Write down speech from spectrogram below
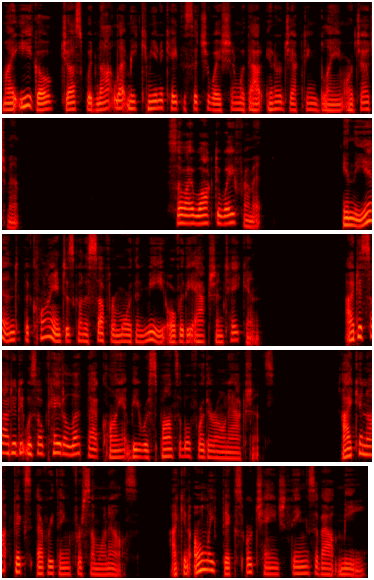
My ego just would not let me communicate the situation without interjecting blame or judgment. So I walked away from it. In the end, the client is going to suffer more than me over the action taken. I decided it was okay to let that client be responsible for their own actions. I cannot fix everything for someone else. I can only fix or change things about me.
